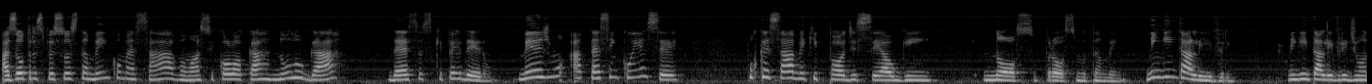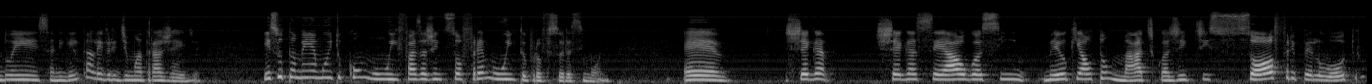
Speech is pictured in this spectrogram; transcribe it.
as outras pessoas também começavam a se colocar no lugar dessas que perderam, mesmo até sem conhecer, porque sabem que pode ser alguém nosso próximo também. Ninguém está livre. Ninguém está livre de uma doença, ninguém está livre de uma tragédia. Isso também é muito comum e faz a gente sofrer muito, professora Simone. É, chega, chega a ser algo assim, meio que automático. A gente sofre pelo outro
